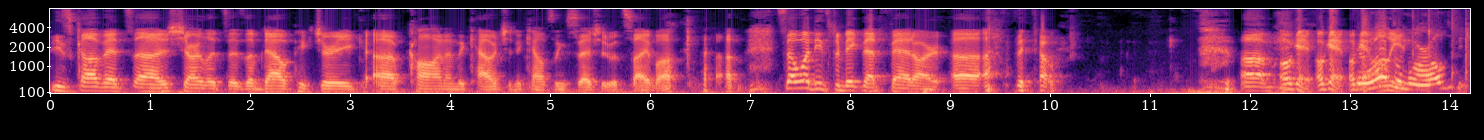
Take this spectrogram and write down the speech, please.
These comments, uh, Charlotte says, I'm now picturing uh, Khan on the couch in a counseling session with. Um, someone needs to make that fan art. Uh, I think that would... um, okay, okay, okay. You're welcome, world.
